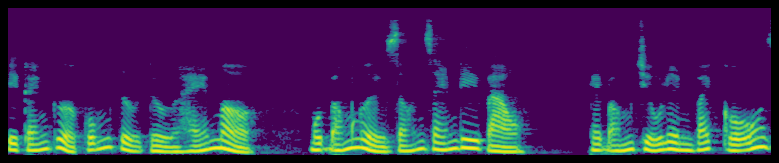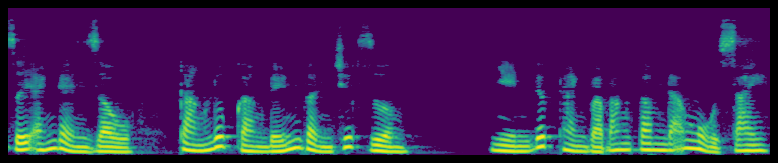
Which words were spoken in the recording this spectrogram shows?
Thì cánh cửa cũng từ từ hé mở, Một bóng người gión rén đi vào. Cái bóng chiếu lên vách gỗ dưới ánh đèn dầu, Càng lúc càng đến gần chiếc giường. Nhìn Đức Thành và băng tâm đã ngủ say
